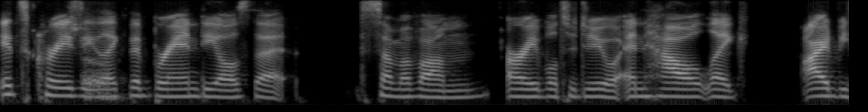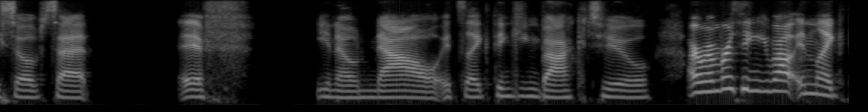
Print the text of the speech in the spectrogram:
It's crazy, So- like the brand deals that some of them are able to do, and how like I'd be so upset if you know now it's like thinking back to I remember thinking about in like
